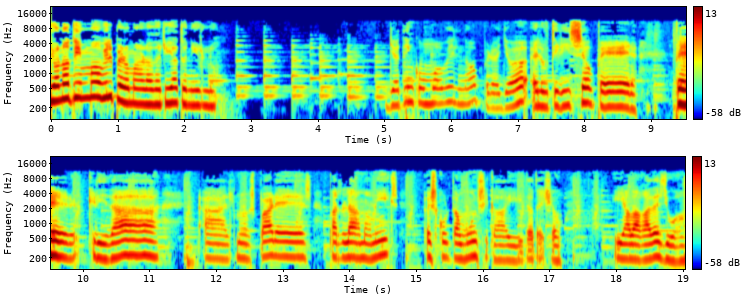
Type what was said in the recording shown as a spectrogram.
Jo no tinc mòbil, però m'agradaria tenir-lo. Jo tinc un mòbil, no, però jo l'utilitzo per, per cridar, als meus pares, parlar amb amics, escoltar música i tot això. Y a vegades jugar.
